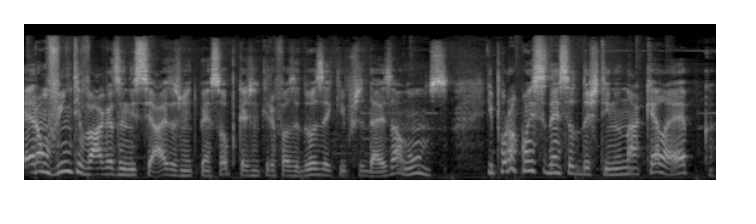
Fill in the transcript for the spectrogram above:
Eram 20 vagas iniciais, a gente pensou, porque a gente queria fazer duas equipes de 10 alunos. E por uma coincidência do destino, naquela época,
